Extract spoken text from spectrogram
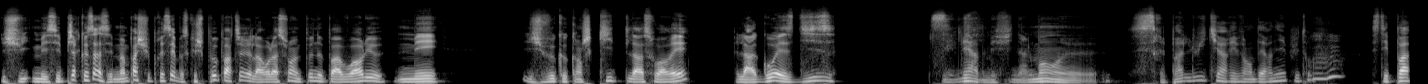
Je suis, mais c'est pire que ça. C'est même pas je suis pressé parce que je peux partir et la relation elle peut ne pas avoir lieu. Mais je veux que quand je quitte la soirée, la go elle se dise, mais merde, mais finalement, euh, ce serait pas lui qui arrive en dernier plutôt. Mhm. C'était pas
